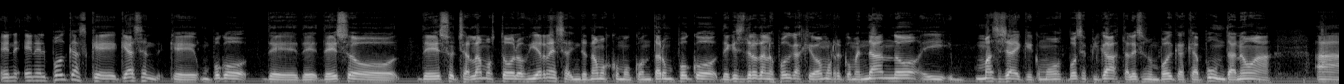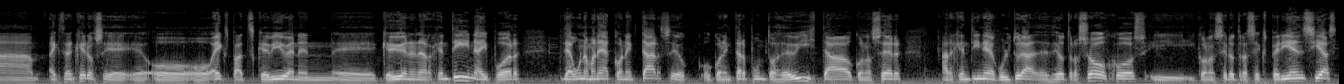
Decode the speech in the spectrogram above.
En, en el podcast que, que hacen, que un poco de, de- de eso de eso charlamos todos los viernes, intentamos como contar un poco de qué se tratan los podcasts que vamos recomendando y más allá de que como vos explicabas, tal vez es un podcast que apunta, ¿no? A, a- a extranjeros eh, eh, o, o expats que viven en eh, que viven en Argentina y poder de alguna manera conectarse o, o conectar puntos de vista o conocer Argentina y la cultura desde otros ojos y, y conocer otras experiencias.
